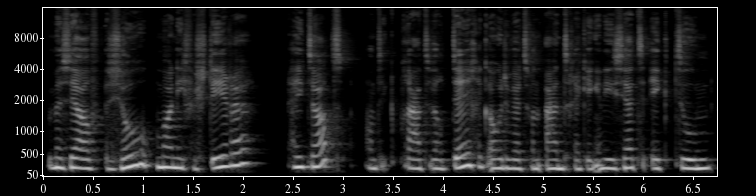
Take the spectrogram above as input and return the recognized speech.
mezelf zo manifesteren, heet dat. Want ik praat wel degelijk over de wet van aantrekking en die zette ik toen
